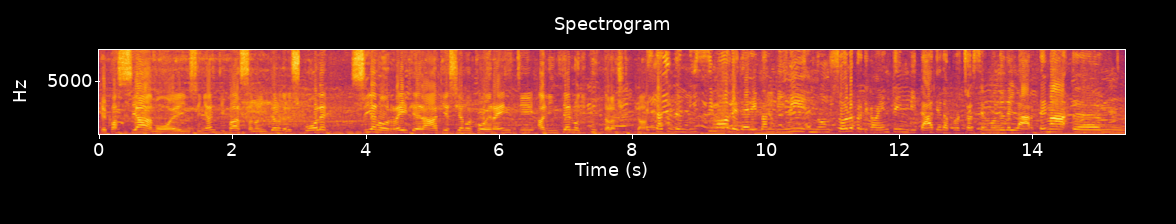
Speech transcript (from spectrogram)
che passiamo e insegnanti passano all'interno delle scuole siano reiterati e siano coerenti all'interno di tutta la città. È stato bellissimo vedere i bambini non solo praticamente invitati ad approcciarsi al mondo dell'arte, ma ehm,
